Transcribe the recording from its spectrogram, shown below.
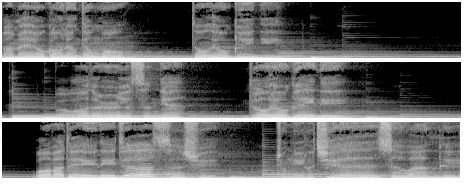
把没有光亮的梦都留给你，都留给你，我把对你的思绪整理了千丝万缕，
